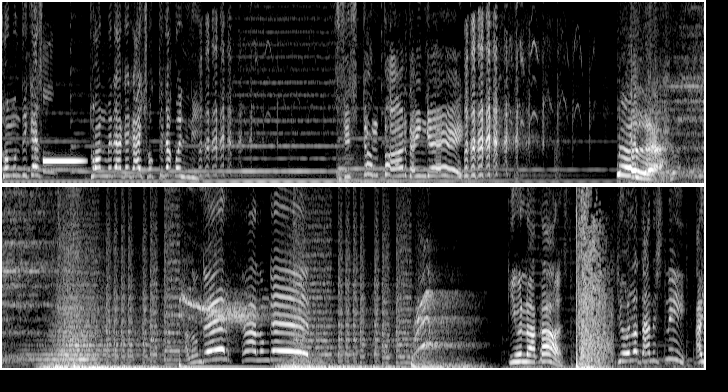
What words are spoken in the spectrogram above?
সমন্দিকে ডন মেরে আগে গায়ে শক্তিটা করলি। সিস্টেম পার দেঙ্গে হ্যাঁ কি হলো আকাশ? কি হলো জানিস নি আজ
